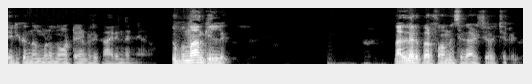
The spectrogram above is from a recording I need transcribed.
ശരിക്കും നമ്മൾ നോട്ട് ചെയ്യേണ്ട ഒരു കാര്യം തന്നെയാണ്. ശുഭമാൻ ഗില്ല് നല്ലൊരു പെർഫോമൻസ് കാഴ്ചവെച്ചിട്ടുണ്ട്.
